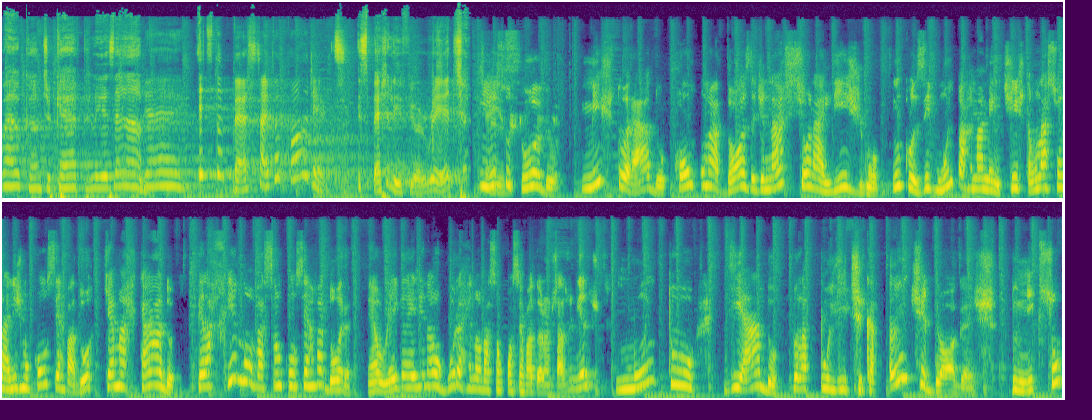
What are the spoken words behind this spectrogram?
Welcome to capitalism, Yay! It's the best type of politics. especially if you're rich. É isso tudo misturado com uma dose de nacionalismo, inclusive muito armamentista, um nacionalismo conservador que é marcado pela renovação conservadora. né? O Reagan ele inaugura a renovação conservadora nos Estados Unidos, muito guiado pela política antidrogas do Nixon,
